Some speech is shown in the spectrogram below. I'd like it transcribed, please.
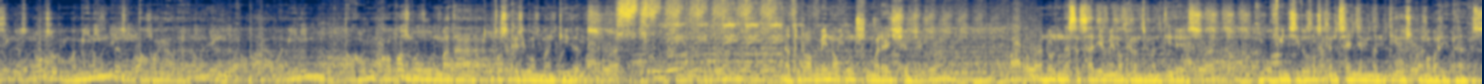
Si més no, com a mínim, tal vegada. Com a mínim, algun cop has volgut matar tots els que diuen mentides? Naturalment, alguns s'ho mereixen. No necessàriament els grans mentiders, o fins i tot els que ensenyen mentides com a veritats.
